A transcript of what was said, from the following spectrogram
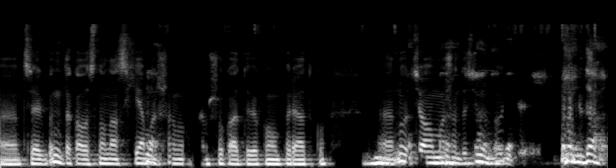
Е, Це якби ну, така основна схема, Так. що ми будемо шукати в якому порядку. Е, Ну, цього можна досягнути. Да.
